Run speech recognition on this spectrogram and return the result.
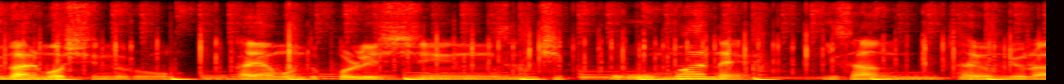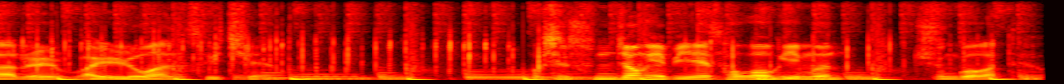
윤활 머신으로 다이아몬드 폴리싱 35만 회 이상 자연 윤활을 완료한 스위치예요. 확실히 순정에 비해 서거김은 준 것 같아요.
